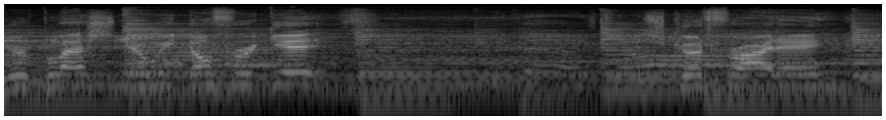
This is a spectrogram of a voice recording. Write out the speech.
You're blessed in your week. Don't forget, it's Good Friday.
